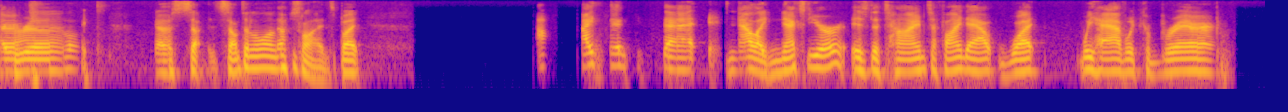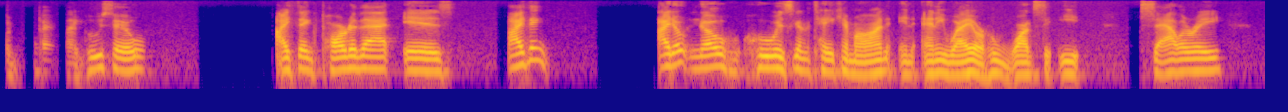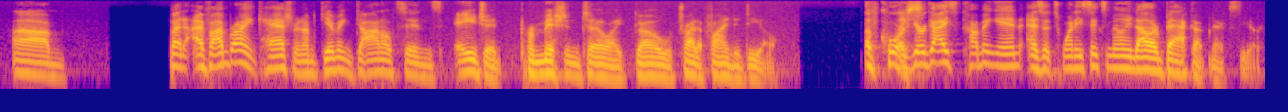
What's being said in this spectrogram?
I really liked know, so, something along those lines. But I, I think that now, like next year, is the time to find out what we have with Cabrera, like who's who. I think part of that is, I think I don't know who is going to take him on in any way or who wants to eat salary. Um, but if I'm Brian Cashman, I'm giving Donaldson's agent permission to like go try to find a deal. Of course. Like your guy's coming in as a 26 million dollar backup next year.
